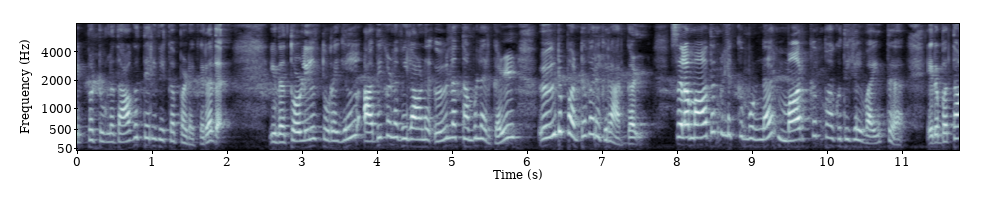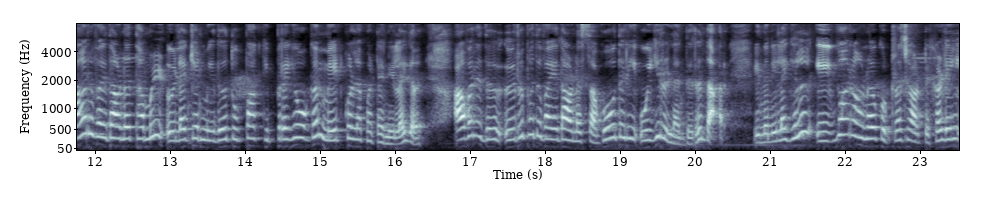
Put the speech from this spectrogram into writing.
ஏற்பட்டுள்ளதாக தெரிவிக்கப்படுகிறது. இந்த தொழில்துறையில் அதிகளவிலான ஈழத்தமிழர்கள் ஈடுபட்டு வருகிறார்கள். சில மாதங்களுக்கு முன்னர் மார்க்கம் பகுதியில் வைத்து இருபத்தாறு வயதான தமிழ் இளைஞன் மீது துப்பாக்கி பிரயோகம் மேற்கொள்ளப்பட்ட நிலையில் அவரது இருபது வயதான சகோதரி உயிரிழந்திருந்தார். இந்த நிலையில் இவ்வாறான குற்றச்சாட்டுகளில்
